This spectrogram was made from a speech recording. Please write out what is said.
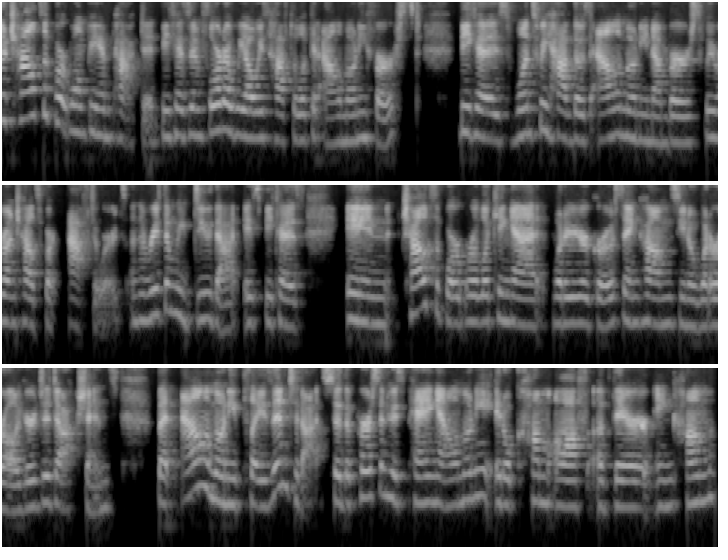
So child support won't be impacted because in Florida, we always have to look at alimony first. Because once we have those alimony numbers, we run child support afterwards. And the reason we do that is because in child support, we're looking at what are your gross incomes, you know, what are all your deductions, but alimony plays into that. So the person who's paying alimony, it'll come off of their income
